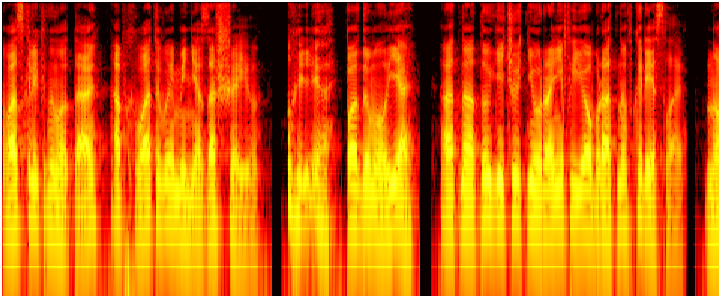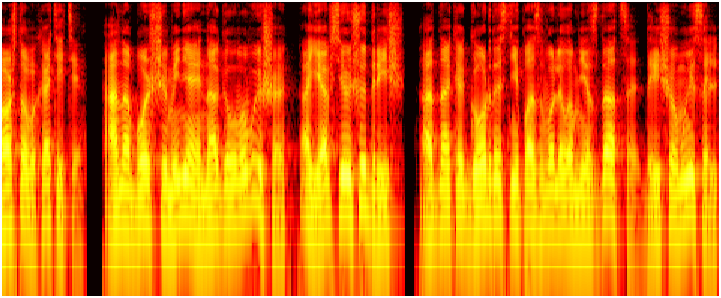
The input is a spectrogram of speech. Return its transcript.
Воскликнула та, обхватывая меня за шею. «Уля!» – подумал я, от натуги чуть не уронив ее обратно в кресло. «Ну а что вы хотите? Она больше меня и на голову выше, а я все еще дрищ». Однако гордость не позволила мне сдаться, да еще мысль,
